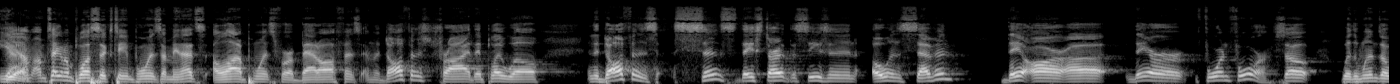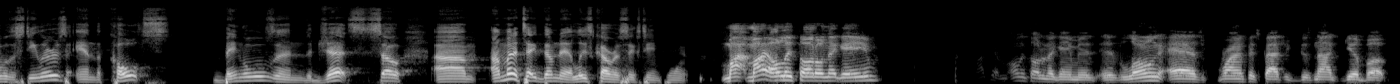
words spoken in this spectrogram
Yeah, yeah. I'm, I'm, taking them plus 16 points. I mean, that's a lot of points for a bad offense. And the Dolphins try, they play well. And the Dolphins, since they started the season 0 and 7, they are uh, they are four and four. So with wins over the Steelers and the Colts, Bengals, and the Jets. So um, I'm going to take them to at least cover 16 points. My my only thought on that game, my only thought on that game is as long as Ryan Fitzpatrick does not give up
